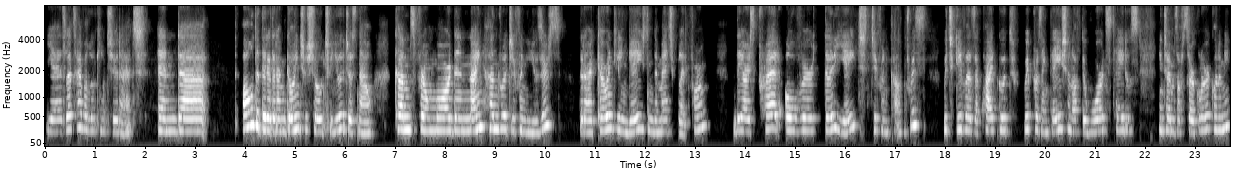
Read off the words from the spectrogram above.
Yes, let's have a look into that. And uh, all the data that I'm going to show to you just now comes from more than 900 different users that are currently engaged in the Match platform. They are spread over 38 different countries, which give us a quite good representation of the world status in terms of circular economy.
